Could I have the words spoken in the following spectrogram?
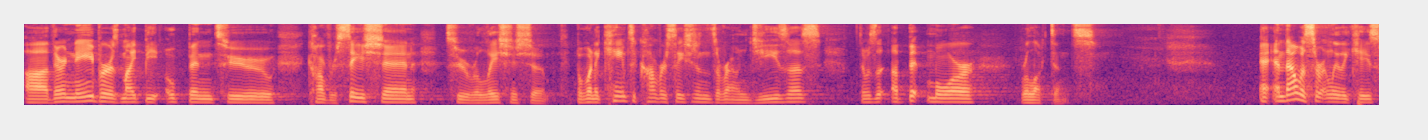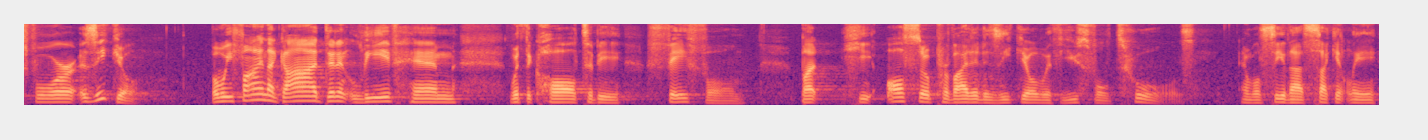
uh, their neighbors might be open to conversation, to relationship. But when it came to conversations around Jesus, there was a, a bit more reluctance. And, and that was certainly the case for Ezekiel. But we find that God didn't leave him with the call to be faithful, but he also provided Ezekiel with useful tools. And we'll see that, secondly,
